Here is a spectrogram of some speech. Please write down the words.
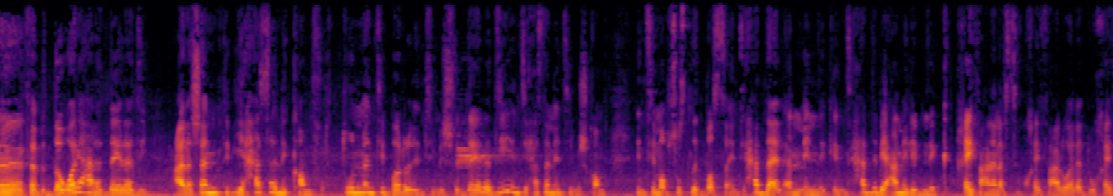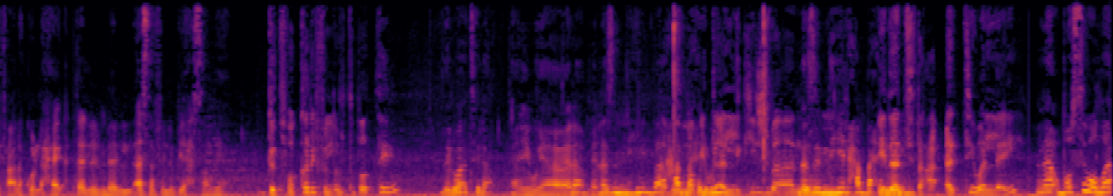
آه، فبتدوري على الدايرة دي علشان تبقي حاسة إنك comfort طول ما انت بره انت مش في الدايرة دي انت حاسة إن انت مش comfort انت مبسوط لك بصة انت حد قلقان منك انت حد بيعامل ابنك. خايفة على نفسك وخايفة على الولد وخايفة على كل حاجة. ده لل- للأسف اللي بيحصل يعني. بتفكري في الارتباط تاني؟ دلوقتي لا. يعني لا لازم نهيل بقى حبة ما حلوين. بتقلكيش بقى لازم نهيل حبة إيه حلوين. ده انت اتعقدتي ولا إيه؟ لا بصي والله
